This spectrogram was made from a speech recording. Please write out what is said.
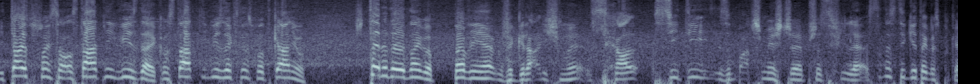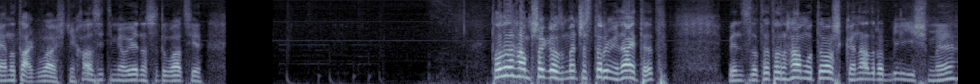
I to jest, proszę Państwa, ostatni gwizdek. Ostatni gwizdek w tym spotkaniu. 4 do 1. Pewnie wygraliśmy z Hull City. Zobaczmy jeszcze przez chwilę statystyki tego spotkania. No tak, właśnie. Hull City miał jedną sytuację. Tottenham przegrał z Manchester United, więc do Tottenhamu troszkę nadrobiliśmy.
